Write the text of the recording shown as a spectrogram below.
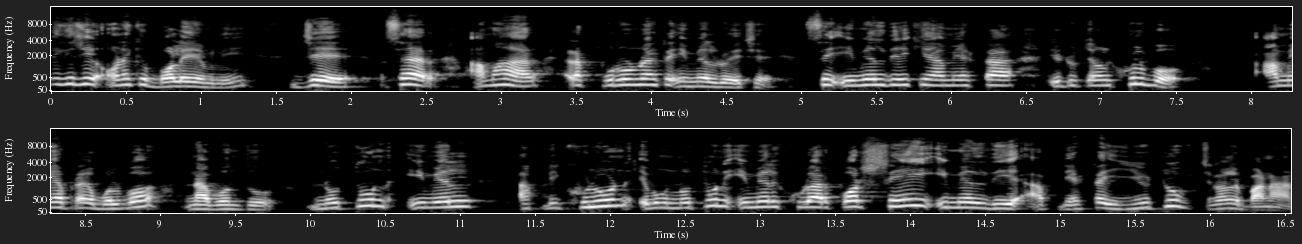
দেখেছি অনেকে বলে এমনি যে, স্যার, আমার একটা পুরনো একটা ইমেল রয়েছে। সেই ইমেল দিয়ে কি আমি একটা ইউটিউব চ্যানেল খুলবো? আমি আপনাকে বলব, না বন্ধু। নতুন ইমেল আপনি খুলুন এবং নতুন ইমেল খোলার পর সেই ইমেল দিয়ে আপনি একটা ইউটিউব চ্যানেল বানান,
